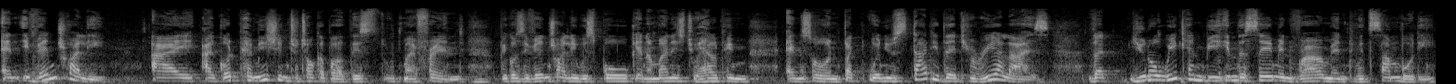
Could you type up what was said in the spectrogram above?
And eventually, I, I got permission to talk about this with my friend because eventually we spoke and I managed to help him and so on. But when you study that, you realize that, you know, we can be in the same environment with somebody,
